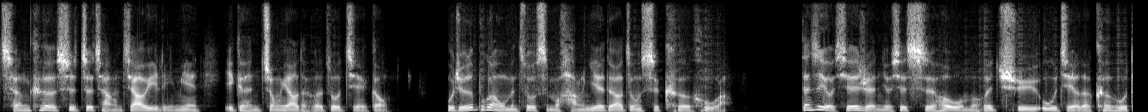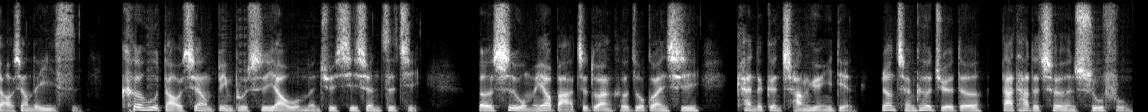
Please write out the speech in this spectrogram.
乘客是这场交易里面一个很重要的合作结构。我觉得不管我们做什么行业，都要重视客户啊。但是有些人，有些时候我们会去误解了客户导向的意思。客户导向并不是要我们去牺牲自己，而是我们要把这段合作关系看得更长远一点，让乘客觉得搭他的车很舒服。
